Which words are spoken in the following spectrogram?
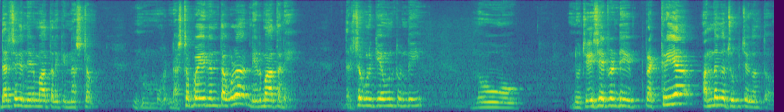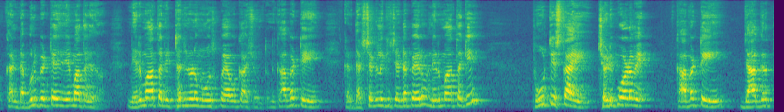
దర్శక నిర్మాతలకి నష్టం. నష్టపోయేదంతా కూడా నిర్మాతనే. దర్శకుడికి ఏముంటుంది? నువ్వు నువ్వు చేసేటువంటి ప్రక్రియ అందంగా చూపించగలుగుతావు. కానీ డబ్బులు పెట్టేది నిర్మాత కదా. నిర్మాత నిట్టంజలో మోసపోయే అవకాశం ఉంటుంది. కాబట్టి ఇక్కడ దర్శకులకి చెడ్డ పేరు నిర్మాతకి పూర్తి స్థాయి చెడిపోవడమే. కాబట్టి జాగ్రత్త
